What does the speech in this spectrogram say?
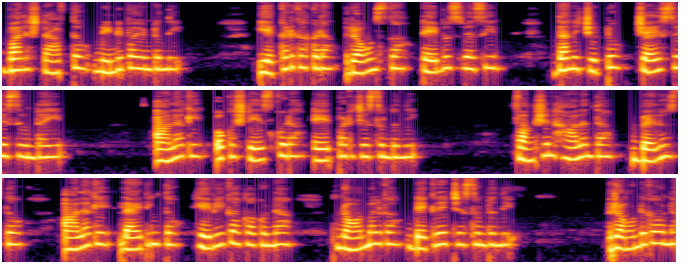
వాళ్ళ స్టాఫ్తో నిండిపోయి ఉంటుంది. ఎక్కడికక్కడ రౌండ్స్గా టేబుల్స్ వేసి దాని చుట్టూ చైర్స్ వేసి ఉంటాయి. అలాగే ఒక స్టేజ్ కూడా ఏర్పాటు చేస్తుంటుంది. ఫంక్షన్ హాల్ అంతా బెలూన్స్తో అలాగే లైటింగ్తో హెవీగా కాకుండా నార్మల్గా డెకరేట్ చేస్తుంటుంది. రౌండ్గా ఉన్న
